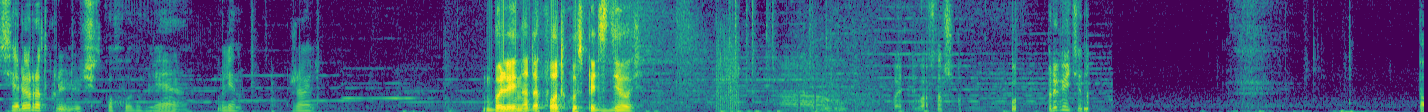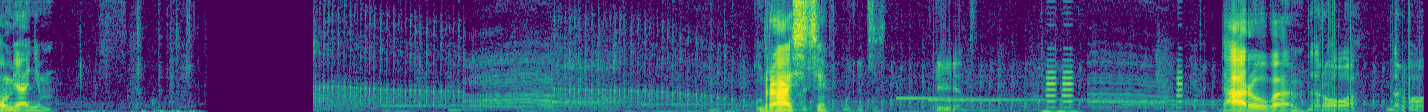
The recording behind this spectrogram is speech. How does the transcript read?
сервер отключат, походу, бля. Блин, жаль. Блин, надо фотку успеть сделать. Прыгайте на... Помянем. Здрасте. Привет. Здорово. Здорово. Здорово.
